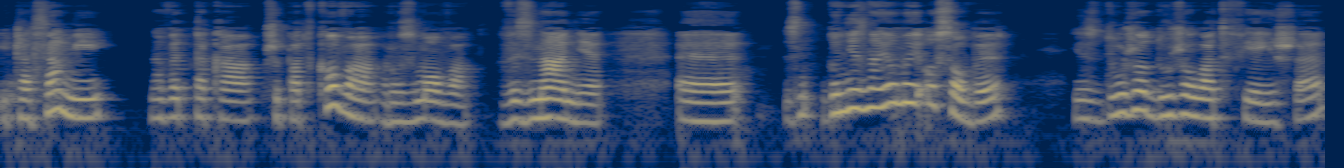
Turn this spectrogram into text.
I czasami nawet taka przypadkowa rozmowa, wyznanie e, do nieznajomej osoby jest dużo, dużo łatwiejsze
